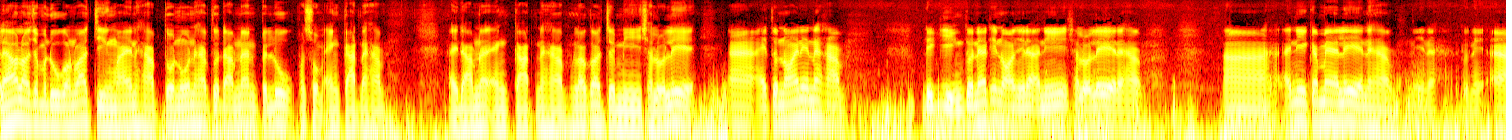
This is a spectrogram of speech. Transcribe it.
แล้วเราจะมาดูกันว่าจริงไหมนะครับ ตัวนู้นนะครับ ตัวดำนั่นเป็นลูกผสมแองกัสนะครับ ไอ้ดำนั่นแองกัสนะครับ แล้วก็จะมีชาโลเล่อ่าไอ้ตัวน้อยเนี่ยนะครับ เด็กหญิงตัวนี้ที่นอนอยู่เนี่ยอันนี้ชาโลเล่นะครับ อ่า อันนี้ก็แม่เล่นะครับ นี่นะตัวนี้ อ่า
